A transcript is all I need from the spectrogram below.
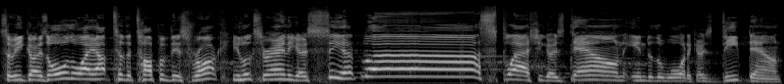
So he goes all the way up to the top of this rock. He looks around, he goes, See it, ah, splash. He goes down into the water, goes deep down.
